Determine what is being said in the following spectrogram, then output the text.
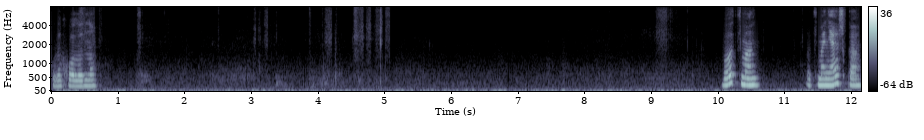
коли холодно. Боцман. Боцманяшка.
